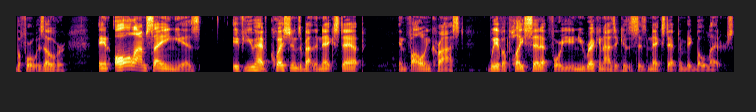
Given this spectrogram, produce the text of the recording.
before it was over. And all I'm saying is, if you have questions about the next step in following Christ, we have a place set up for you, and you recognize it because it says "Next Step" in big bold letters.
